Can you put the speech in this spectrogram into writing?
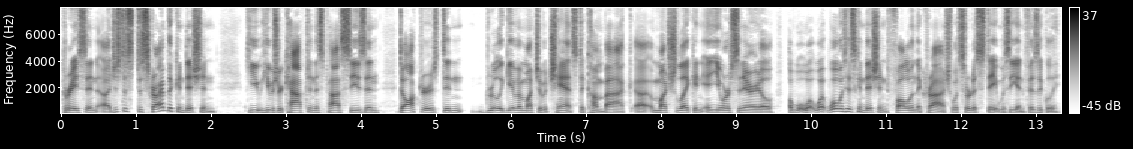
Grayson, uh, just to describe the condition he he was your captain this past season. Doctors didn't really give him much of a chance to come back. Uh, much like in, in your scenario, uh, what, what what was his condition following the crash? What sort of state was he in physically?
